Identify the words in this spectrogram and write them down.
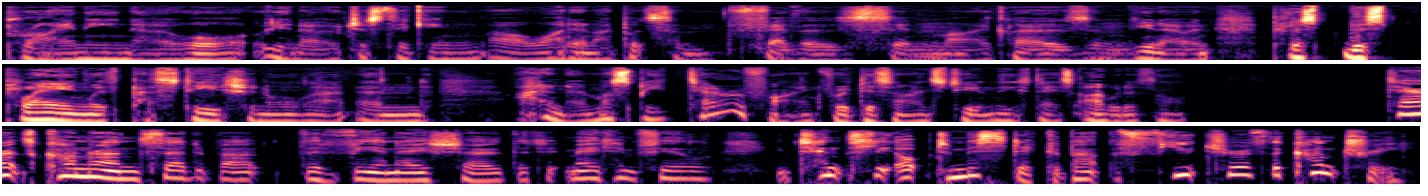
Brian Eno, or you know, just thinking, oh, why don't I put some feathers in mm. my clothes, and you know, and plus this playing with pastiche and all that, and I don't know, it must be terrifying for a design student these days. I would have thought. Terence Conran said about the V&A show that it made him feel intensely optimistic about the future of the country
